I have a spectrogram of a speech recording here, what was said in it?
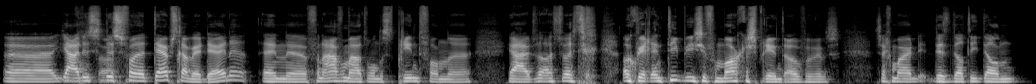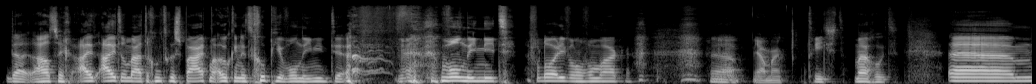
Eh, ja, dus, dus van Terpstra werd derde. En eh, Van Avermaat won de sprint van... eh, ja, het was, het was ook weer een typische Van Marken sprint overigens. Zeg maar, dus dat hij dan... dat- Hij had zich uit, uitermate goed gespaard, maar ook in het groepje won hij niet. eh, won hij niet. Verloor hij van Van Marken. Ja, Ja, jammer. triest. Maar goed. Ehm,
